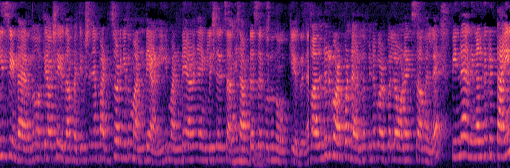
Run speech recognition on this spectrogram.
ഈസി ഉണ്ടായിരുന്നു. അത്യാവശ്യം എഴുതാൻ പറ്റി. പക്ഷെ ഞാൻ പഠിച്ചു തുടങ്ങിയത് മൺഡേ ആണ്. ഈ മൺഡേ ആണ് ഞാൻ ഇംഗ്ലീഷ് ചാപ്റ്റേഴ്സ് ഒക്കെ ഒന്ന് നോക്കിയത്. അപ്പൊ അതിന്റെ ഒരു കുഴപ്പമുണ്ടായിരുന്നു. പിന്നെ കുഴപ്പമില്ല ഓൺ എക്സാം അല്ലേ? പിന്നെ നിങ്ങൾക്കൊക്കെ ടൈം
